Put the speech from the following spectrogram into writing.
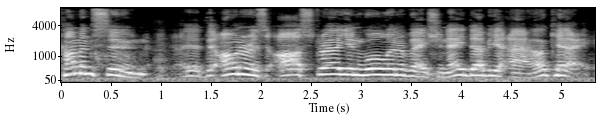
coming soon. Uh, the owner is Australian Wool Innovation, AWI. Okay.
